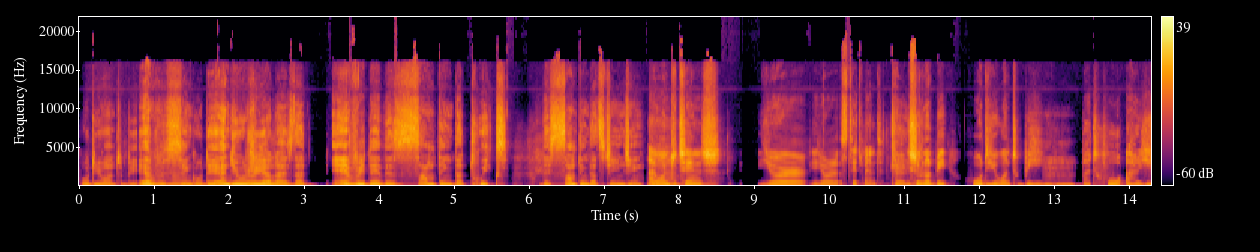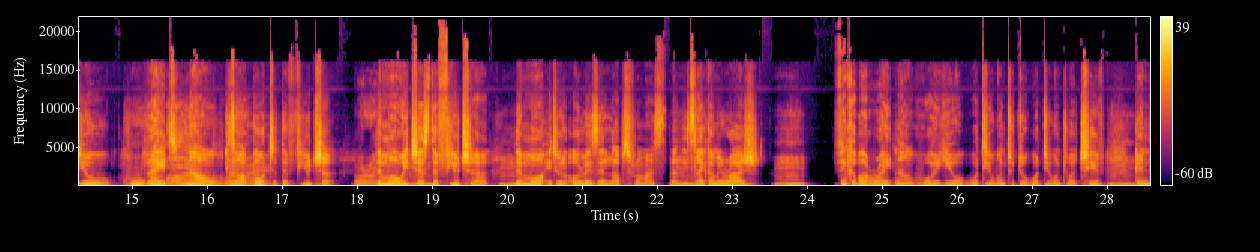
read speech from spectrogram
Who do you want to be? Every mm-hmm. single day, and you realize that every day there's something that tweaks. There's something that's changing. I want to change your your statement. Okay. It should not be who do you want to be, mm-hmm. but who are you Who right I? now? It's all I? about the future. All right. The more we chase mm-hmm. the future, the mm-hmm. more it will always elapse from us. That It's like a mirage. hmm Think about right now. Who are you? What do you want to do? What do you want to achieve? And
